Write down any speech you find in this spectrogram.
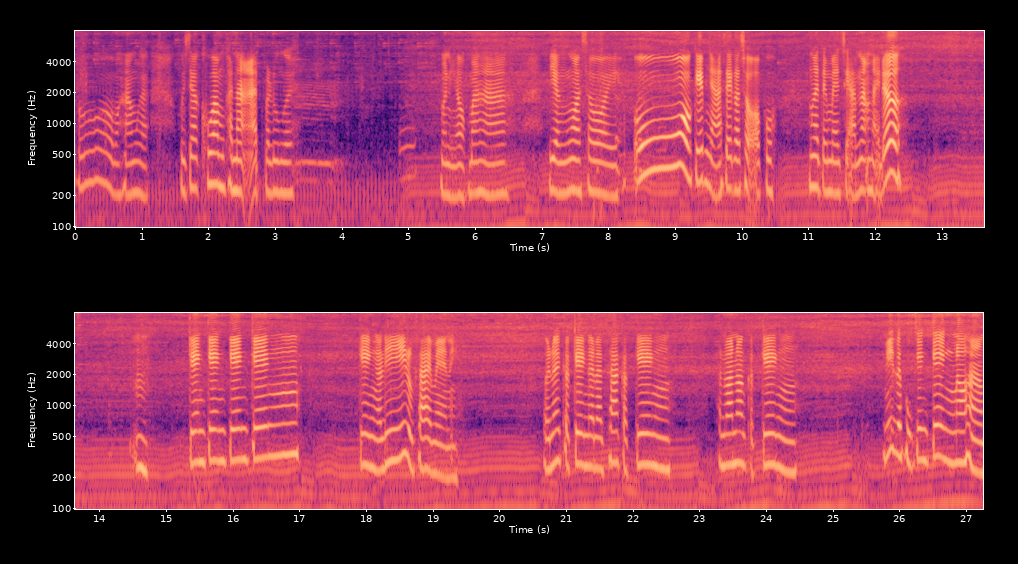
โอ้มาห้ามค่ะผู้จะคว่ำขนาดป่าลุงเลยมันนี้ออกมาหาเลี้ยงงัวซอย โอ้เก็บหญ้าใส่กระสอบพูเมื่อจังแม่นสิอาบน้ำใหายเด้ออืม เก่งเก่งเก่งเก่งเก่งอะลีลูกชายแม่นี่เอ้ยนั่นก็เก่งกันนะชาก็เก่งทันว่านอนก็เก่งมีแต่ผู้เก่งๆเนาะฮาม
